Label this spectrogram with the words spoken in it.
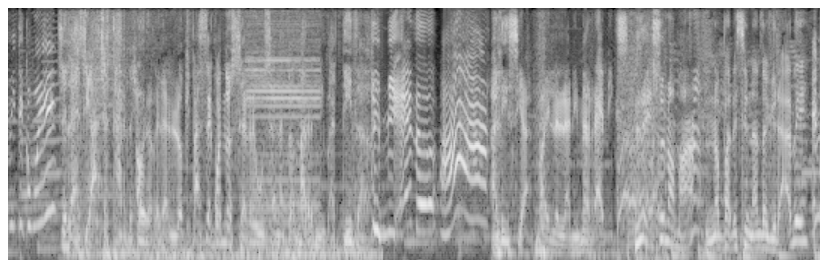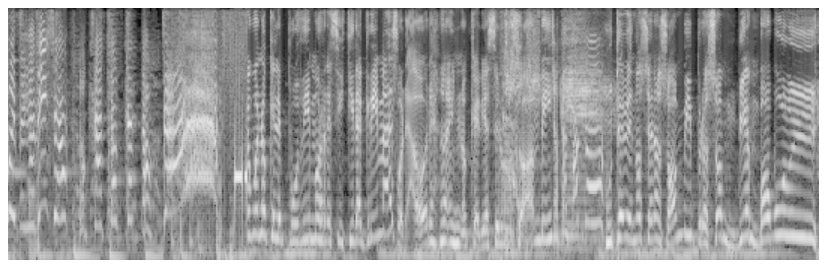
¿Viste cómo es? Se les decía ya tarde. Ahora verán lo que pasa cuando se rehusan a tomar mi batida. ¡Qué miedo! ¡Ah! Alicia, baila el anime remix. ¿Eso nomás? No parece nada grave. ¡Es muy pegadiza! ¡Toca, toca, toca! Bueno que le pudimos resistir a Grimas. Por ahora, ay, no quería ser un zombie. ¡Yo tampoco! Ustedes no serán zombies, pero son bien bubbly.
